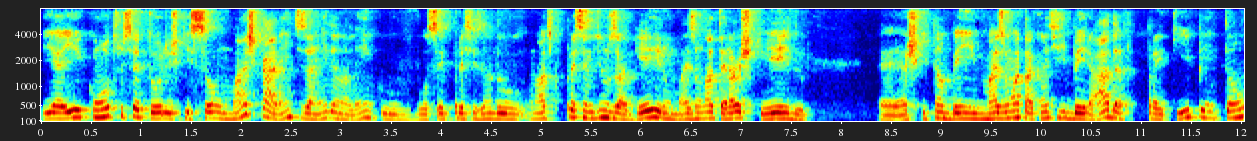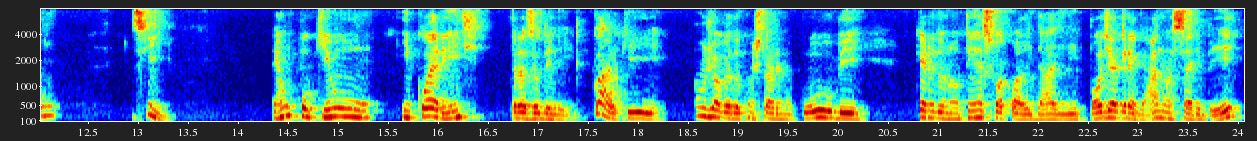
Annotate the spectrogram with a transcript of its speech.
e aí com outros setores que são mais carentes ainda no elenco, você precisando, o Náutico precisando de um zagueiro, mais um lateral esquerdo, é, acho que também mais um atacante de beirada para a equipe, então, sim, é um pouquinho incoerente trazer o delay. Claro que um jogador com história no clube, querendo ou não, tem a sua qualidade e pode agregar numa Série B,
